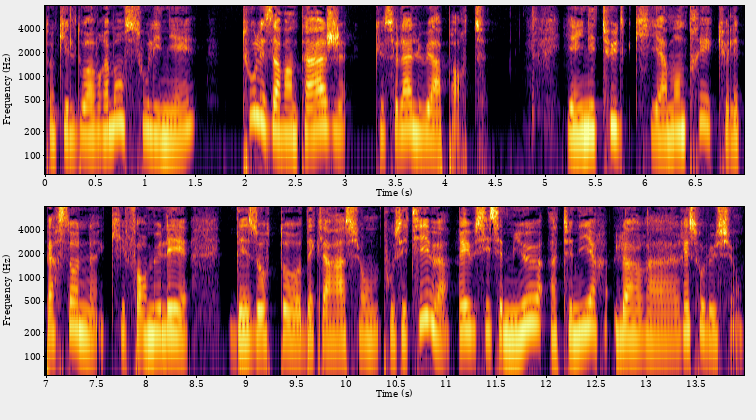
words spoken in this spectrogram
Donc il doit vraiment souligner tous les avantages que cela lui apporte. Il y a une étude qui a montré que les personnes qui formulaient des autodéclarations positives réussissaient mieux à tenir leurs euh, résolutions.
